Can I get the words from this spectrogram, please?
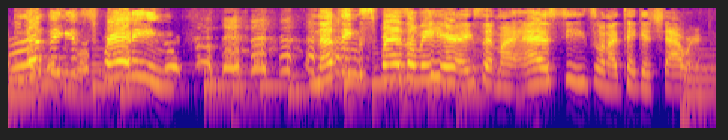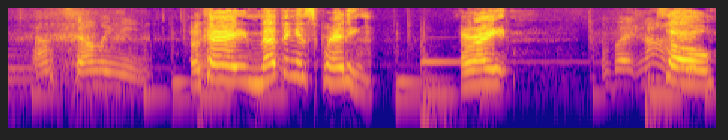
Nothing is spreading. Nothing spreads over here except my ass cheeks when I take a shower. I'm telling you. Okay? Nothing is spreading. All right? But no. So,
